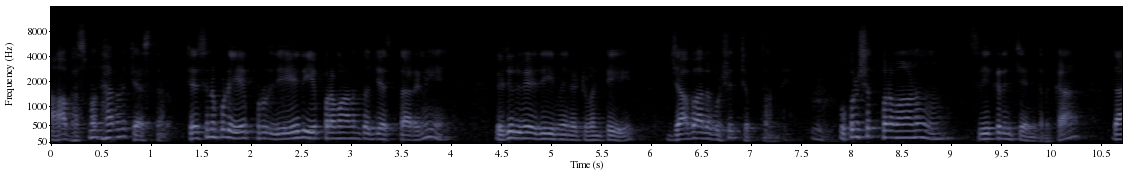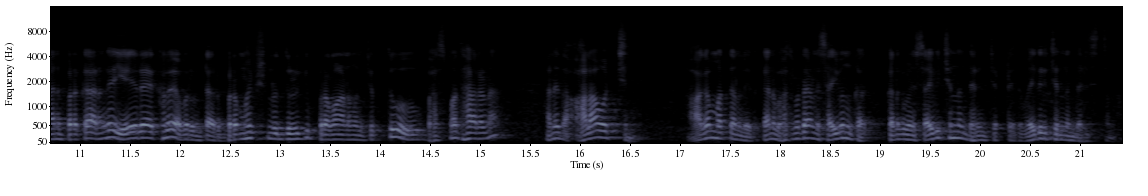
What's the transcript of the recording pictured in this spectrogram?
ఆ భస్మధారణ చేస్తారు. చేసినప్పుడు ఏ ఏది ఏ ప్రమాణంతో చేస్తారని యజుర్వేదీయమైనటువంటి జాబాల గురించి చెప్తోంది. ఉపనిషత్ ప్రమాణం స్వీకరించాం కనుక దాని ప్రకారంగా ఏ రేఖలో ఎవరు ఉంటారు బ్రహ్మ విష్ణురుద్రుడికి ప్రమాణం అని చెప్తూ భస్మధారణ అనేది అలా వచ్చింది. ఆగమతం లేదు. కానీ భస్మధారణ శైవం కాదు. కనుక మేము శైవ చిహ్నం ధరించట్లేదు. వైదిక చిహ్నం ధరిస్తున్నాం.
